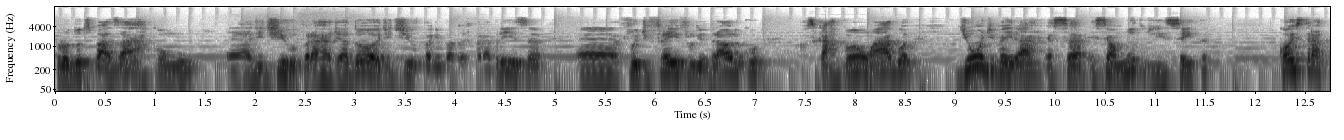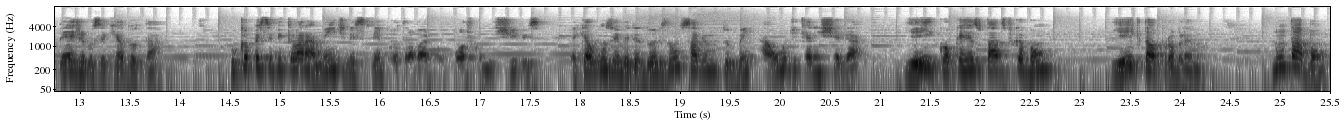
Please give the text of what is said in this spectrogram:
produtos bazar como é, aditivo para radiador, aditivo para limpador de para-brisa, é, fluido freio, fluido hidráulico, carvão, água. De onde virá essa, esse aumento de receita? Qual estratégia você quer adotar? O que eu percebi claramente nesse tempo que eu trabalho com postos combustíveis é que alguns vendedores não sabem muito bem aonde querem chegar. E aí qualquer resultado fica bom. E aí que está o problema. Não está bom.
